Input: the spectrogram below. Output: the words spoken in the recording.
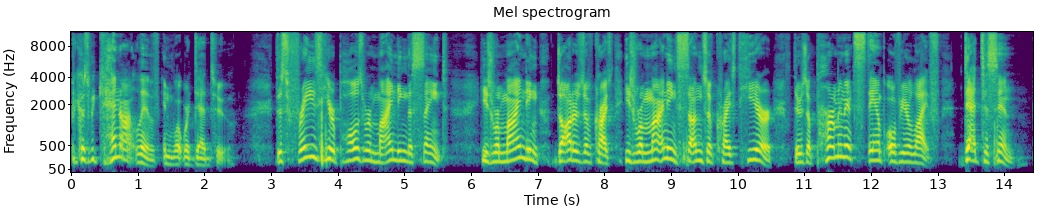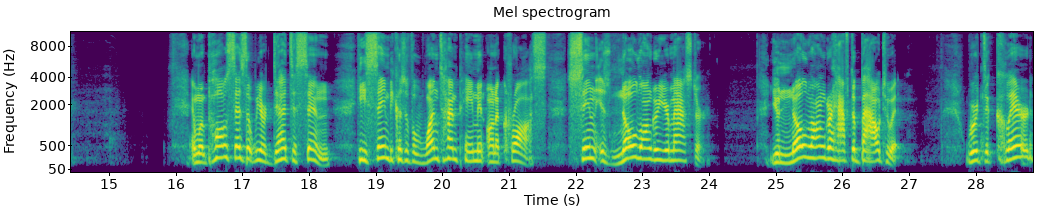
because we cannot live in what we're dead to. This phrase here, Paul's reminding the saint. He's reminding daughters of Christ. He's reminding sons of Christ here. There's a permanent stamp over your life dead to sin. And when Paul says that we are dead to sin, he's saying because of a one time payment on a cross, sin is no longer your master. You no longer have to bow to it. We're declared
